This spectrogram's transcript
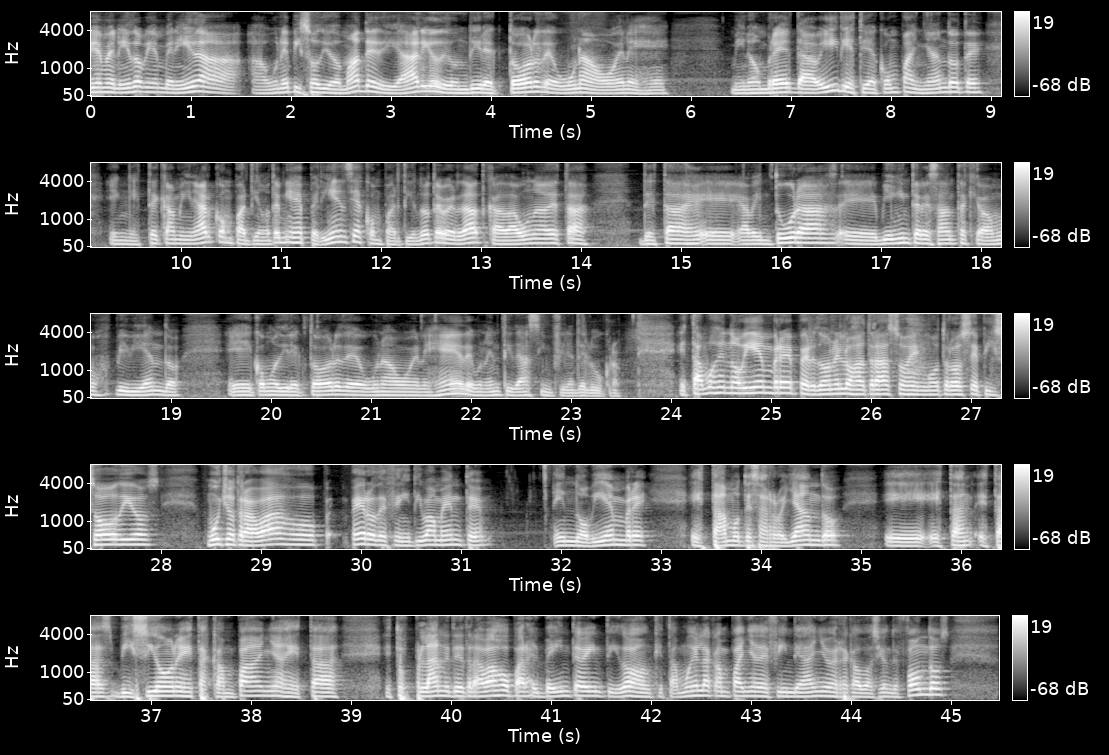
Bienvenido, bienvenida a un episodio más de Diario de un director de una ONG. Mi nombre es David y estoy acompañándote en este caminar, compartiéndote mis experiencias, compartiéndote, ¿verdad? Cada una de estas, de estas eh, aventuras eh, bien interesantes que vamos viviendo eh, como director de una ONG, de una entidad sin fines de lucro. Estamos en noviembre, perdonen los atrasos en otros episodios, mucho trabajo, pero definitivamente en noviembre estamos desarrollando eh, estas, estas, visiones, estas campañas, estas, estos planes de trabajo para el 2022, aunque estamos en la campaña de fin de año de recaudación de fondos.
